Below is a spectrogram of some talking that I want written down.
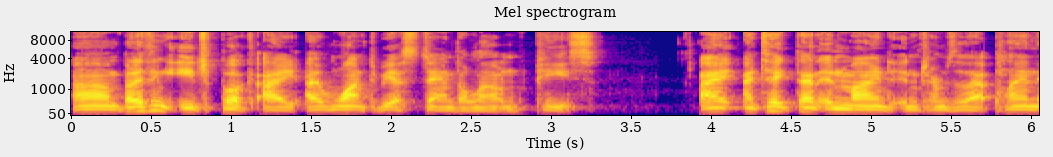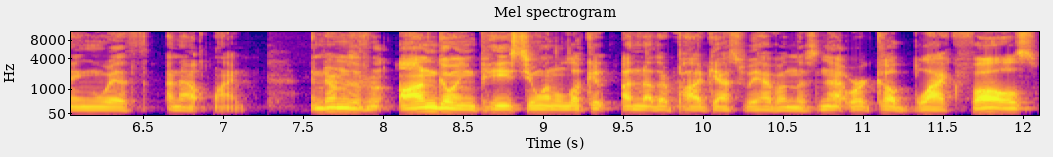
um, but I think each book I, I want to be a standalone piece. I, I take that in mind in terms of that planning with an outline. In terms of an ongoing piece, you want to look at another podcast we have on this network called Black Falls,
